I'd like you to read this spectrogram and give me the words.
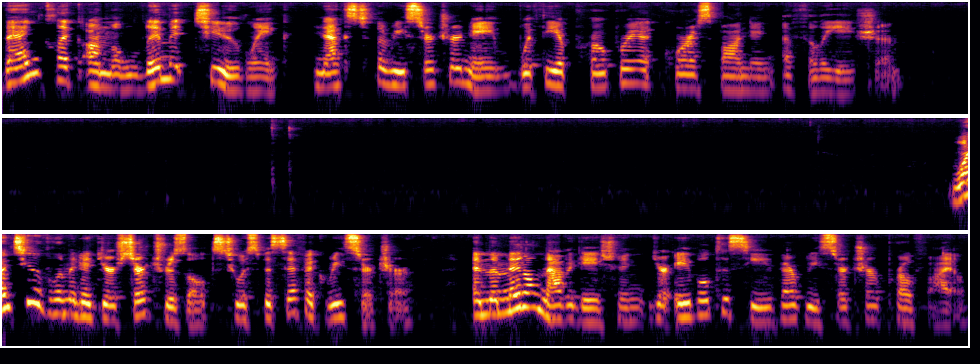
Then click on the Limit To link next to the researcher name with the appropriate corresponding affiliation. Once you have limited your search results to a specific researcher, in the middle navigation, you're able to see their researcher profile.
